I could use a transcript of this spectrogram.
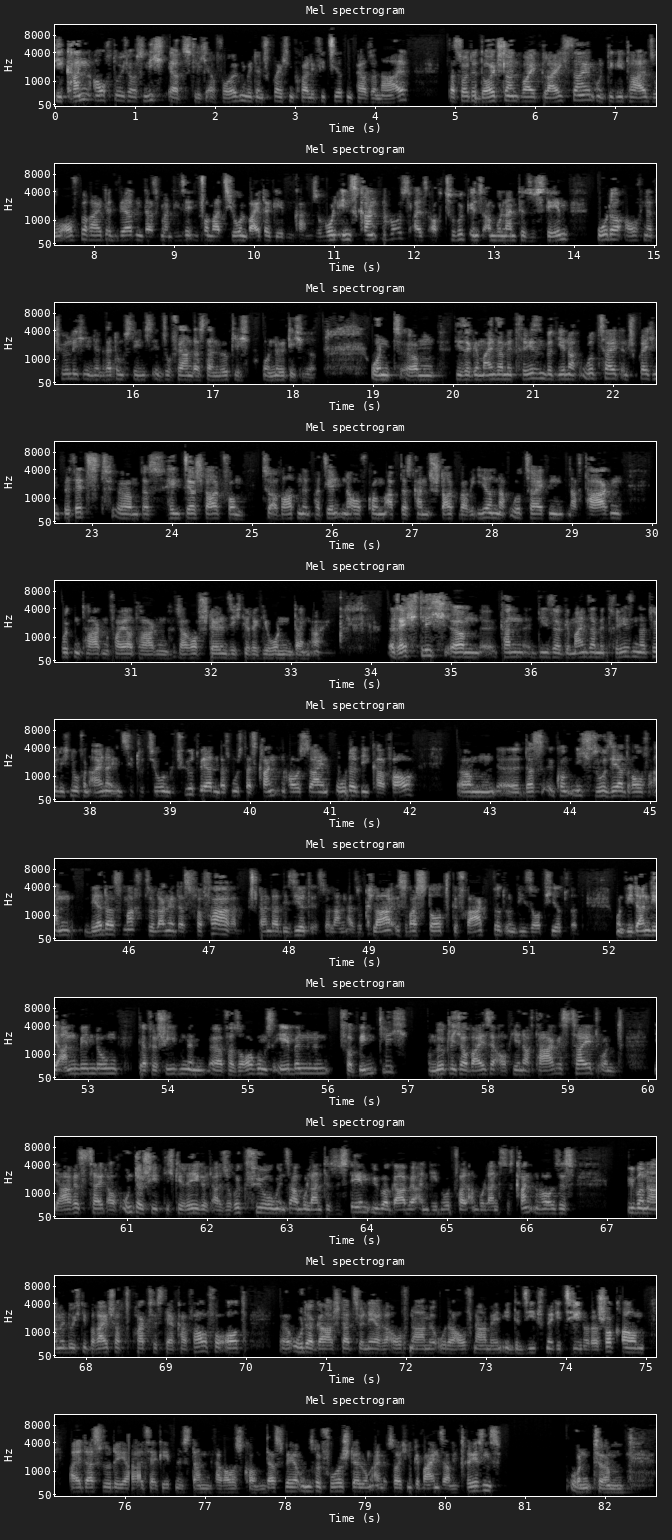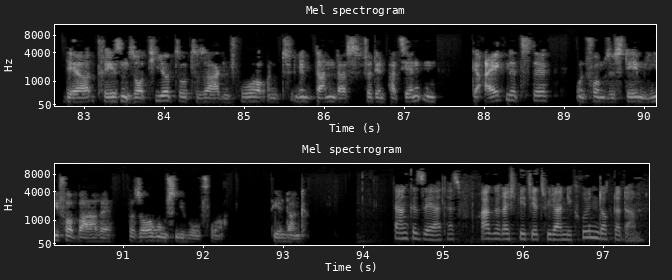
Die kann auch durchaus nicht ärztlich erfolgen mit entsprechend qualifiziertem Personal. Das sollte deutschlandweit gleich sein und digital so aufbereitet werden, dass man diese Information weitergeben kann, sowohl ins Krankenhaus als auch zurück ins ambulante System oder auch natürlich in den Rettungsdienst, insofern das dann möglich und nötig wird. Und ähm, dieser gemeinsame Tresen wird je nach Uhrzeit entsprechend besetzt. Ähm, das hängt sehr stark vom zu erwartenden Patientenaufkommen ab. Das kann stark variieren nach Uhrzeiten, nach Tagen, Brückentagen, Feiertagen. Darauf stellen sich die Regionen dann ein. Rechtlich ähm, kann dieser gemeinsame Tresen natürlich nur von einer Institution geführt werden. Das muss das Krankenhaus sein oder die KV. Ähm, äh, das kommt nicht so sehr darauf an, wer das macht, solange das Verfahren standardisiert ist, solange also klar ist, was dort gefragt wird und wie sortiert wird. Und wie dann die Anbindung der verschiedenen äh, Versorgungsebenen verbindlich und möglicherweise auch je nach Tageszeit und Jahreszeit auch unterschiedlich geregelt. Also Rückführung ins ambulante System, Übergabe an die Notfallambulanz des Krankenhauses, Übernahme durch die Bereitschaftspraxis der KV vor Ort äh, oder gar stationäre Aufnahme oder Aufnahme in Intensivmedizin oder Schockraum. All das würde ja als Ergebnis dann herauskommen. Das wäre unsere Vorstellung eines solchen gemeinsamen Tresens. Und ähm, der Tresen sortiert sozusagen vor und nimmt dann das für den Patienten geeignetste und vom System lieferbare Versorgungsniveau vor. Vielen Dank. Danke sehr. Das Fragerecht geht jetzt wieder an die Grünen. Dr. Dahm.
